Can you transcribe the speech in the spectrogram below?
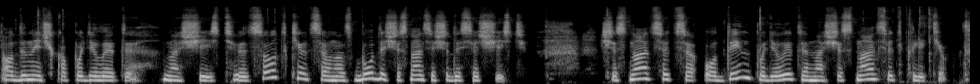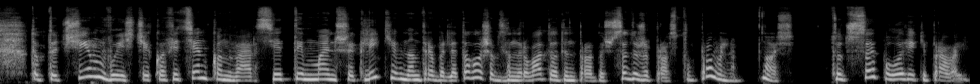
Одиничка поділити на 6%. Це у нас буде 16,66. 16 це 1 поділити на 16 кліків. Тобто, чим вищий коефіцієнт конверсії, тим менше кліків нам треба для того, щоб згенерувати один продаж. Все дуже просто. Правильно? Ось. Тут все по логіки правильно.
